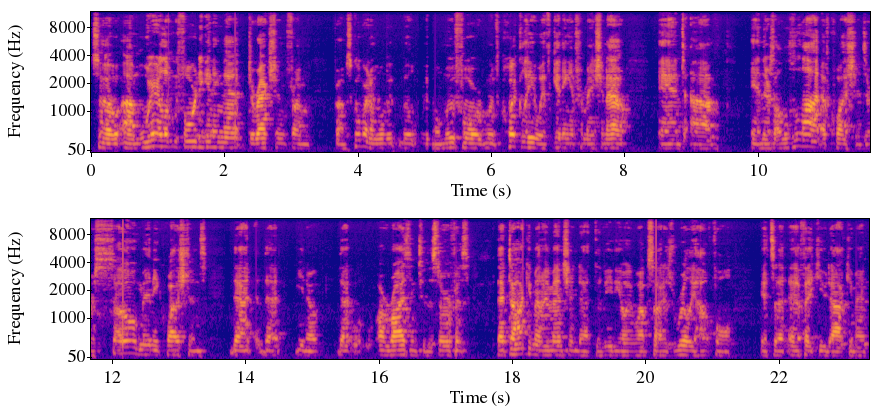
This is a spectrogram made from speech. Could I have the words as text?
So um, we're looking forward to getting that direction from from school board, and we'll, we'll, we'll move forward, move quickly with getting information out. And um, and there's a lot of questions. There's so many questions that that you know that are rising to the surface. That document I mentioned at the VDOE website is really helpful. It's a FAQ document,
